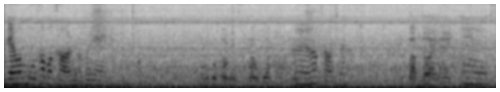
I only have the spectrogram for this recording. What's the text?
แสดงว่ามูเข้าบเขาหรือเนพ่อใหญ่มูเข้าเขาก็เออเข้าเขาซะปั๊มหน่อยเออแส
